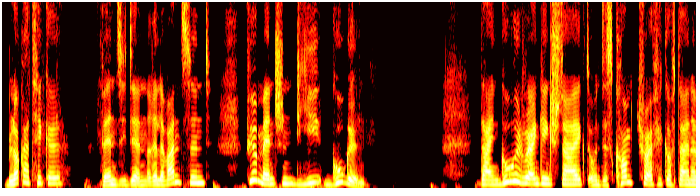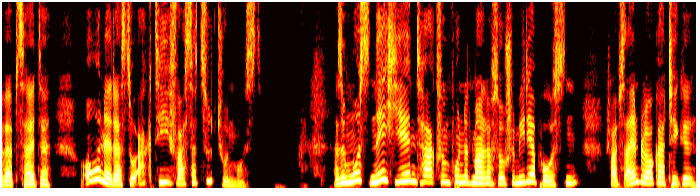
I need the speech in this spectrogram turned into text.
Blogartikel, wenn sie denn relevant sind, für Menschen, die googeln. Dein Google-Ranking steigt und es kommt Traffic auf deine Webseite, ohne dass du aktiv was dazu tun musst. Also musst nicht jeden Tag 500 Mal auf Social Media posten, schreibst einen Blogartikel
